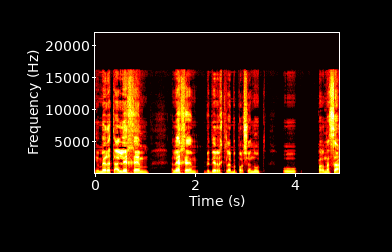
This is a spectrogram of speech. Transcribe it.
היא אומרת, הלחם, הלחם, בדרך כלל בפרשנות, הוא פרנסה.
